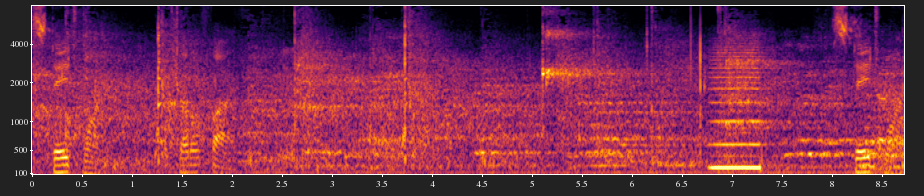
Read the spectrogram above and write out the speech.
Stage one. Shuttle five. Stage one.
